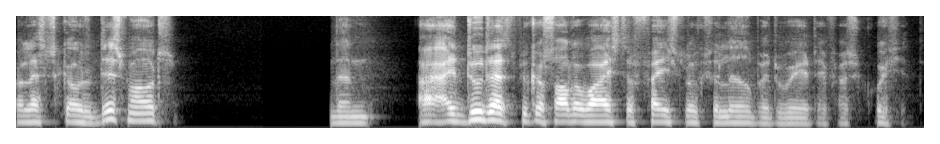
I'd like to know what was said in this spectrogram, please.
So let's go to this mode. Then I, I do that because otherwise the face looks a little bit weird if I squish it.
